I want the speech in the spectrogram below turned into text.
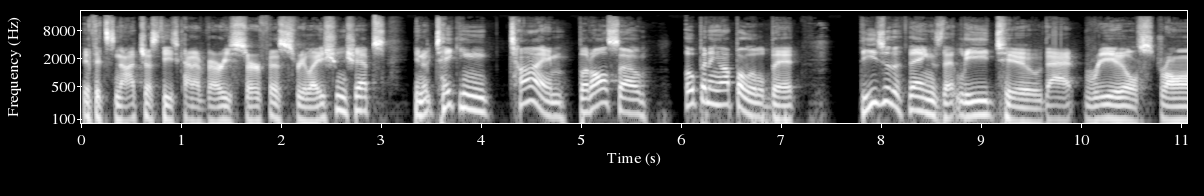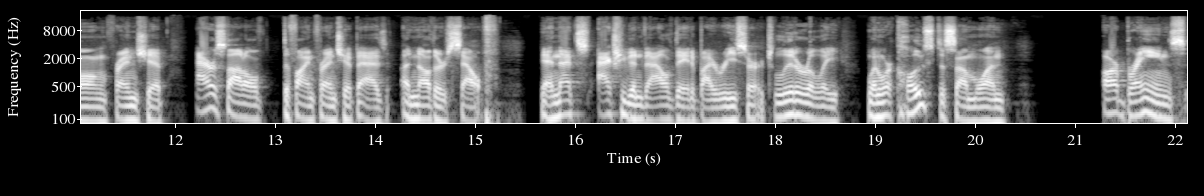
if it's not just these kind of very surface relationships, you know, taking time, but also opening up a little bit. These are the things that lead to that real strong friendship. Aristotle defined friendship as another self. And that's actually been validated by research. Literally, when we're close to someone, our brains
